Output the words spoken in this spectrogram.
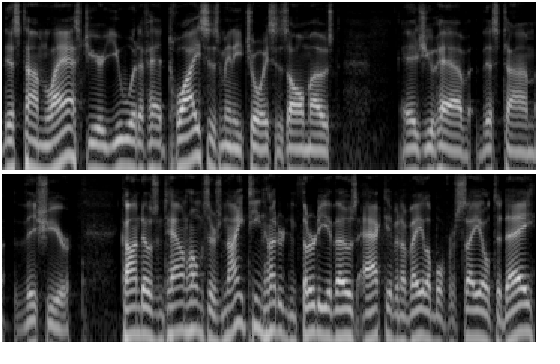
this time last year, you would have had twice as many choices almost as you have this time this year. Condos and townhomes, there's 1930 of those active and available for sale today.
